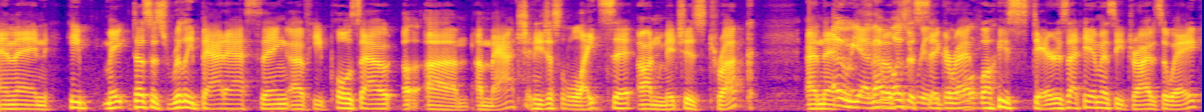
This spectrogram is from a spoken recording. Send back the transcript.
And then he make, does this really badass thing of he pulls out a, um, a match and he just lights it on Mitch's truck. And then Oh, yeah, that smokes was a really cigarette cool. while he stares at him as he drives away.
